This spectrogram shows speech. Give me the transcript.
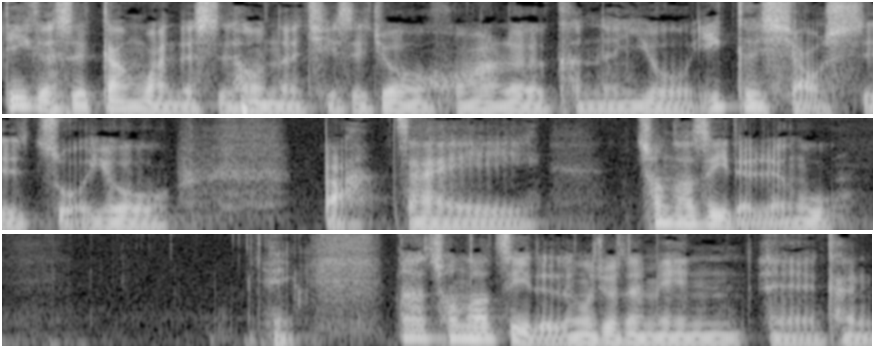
第一个是刚玩的时候呢，其实就花了可能有一个小时左右吧，在创造自己的人物。嘿。那创造自己的人物就在那边，嗯，看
